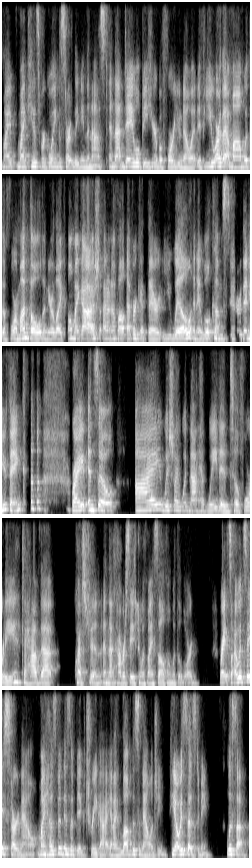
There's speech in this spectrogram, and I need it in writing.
my my kids were going to start leaving the nest. And that day will be here before you know it. If you are that mom with a 4 month old and you're like oh my gosh i don't know if i'll ever get there you will and it will come sooner than you think right? And so i wish i would not have waited till 40 to have that question and that conversation with myself and with the lord right? So i would say start now. My husband is a big tree guy and i love this analogy. He always says to me lissa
